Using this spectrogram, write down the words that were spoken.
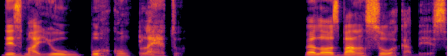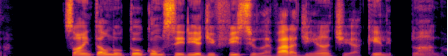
desmaiou por completo. Veloz balançou a cabeça. Só então notou como seria difícil levar adiante aquele plano.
